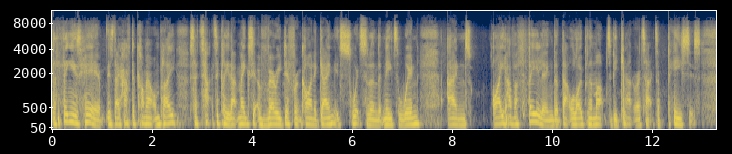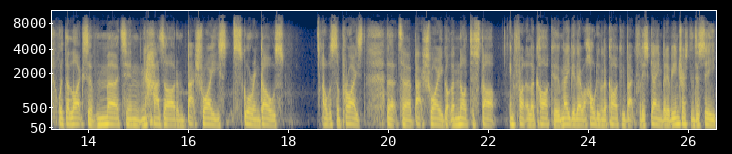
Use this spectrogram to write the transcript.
The thing is, here is they have to come out and play. So, tactically, that makes it a very different kind of game. It's Switzerland that need to win. And I have a feeling that that will open them up to be counter-attacked to pieces with the likes of Mertens, and Hazard, and Batshuayi scoring goals. I was surprised that uh, Batshuayi got the nod to start in front of Lukaku. Maybe they were holding Lukaku back for this game, but it'd be interesting to see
